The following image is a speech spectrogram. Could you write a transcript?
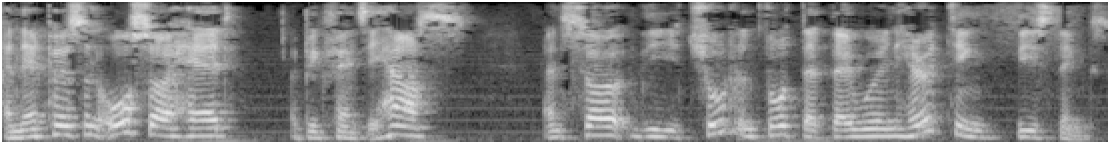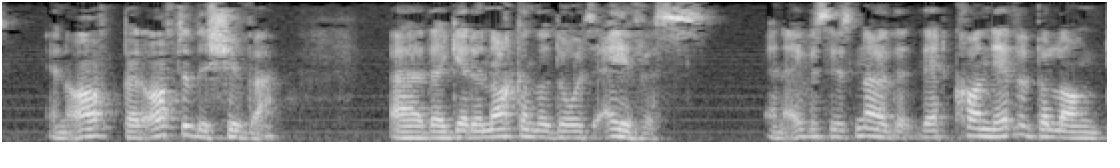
And that person also had a big fancy house. And so the children thought that they were inheriting these things. And but after the Shiva, uh, they get a knock on the door, it's Avis. And Avis says, no, that, that car never belonged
